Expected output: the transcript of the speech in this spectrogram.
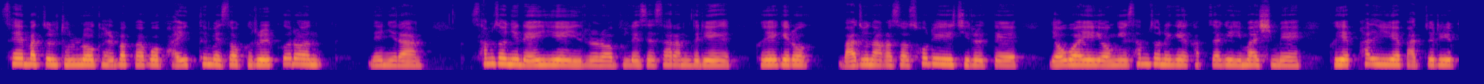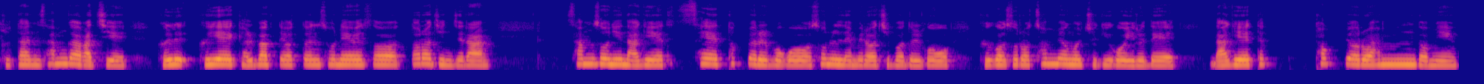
새 밧줄 돌로 결박하고 바위 틈에서 그를 끌어내니라. 삼손이 레이에 이르러 블레셋 사람들이 그에게로 마주 나가서 소리 지를 때 여호와의 영이 삼손에게 갑자기 임하심에 그의 팔 위에 밧줄이 불탄 삼과 같이 그, 그의 결박되었던 손에서 떨어진지라. 삼손이 나귀의 새 턱뼈를 보고 손을 내밀어 집어들고 그것으로 천명을 죽이고 이르되 나귀의 턱뼈로 한 더미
